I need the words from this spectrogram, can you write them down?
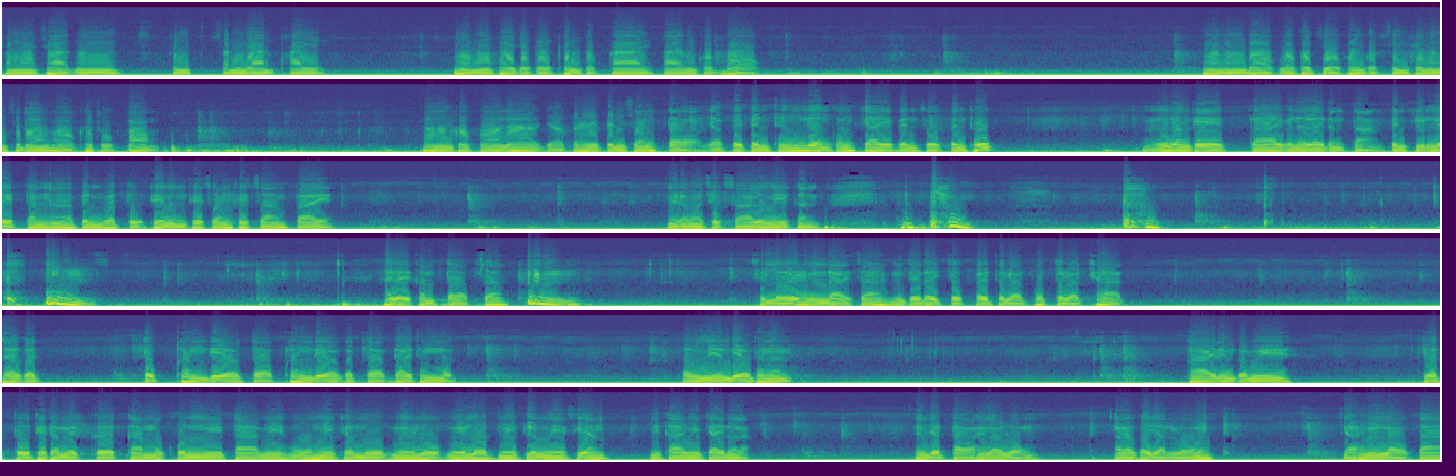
ธรรมชาติมันเป็นสัญญาณภัยเมื่อมีภัยจะเกิดขึ้นกับกายกายมันก็บอกเมื่อมันบอกเราก็เกี่ยวข้องกับสิ่งที่มันแสดงออกให้ถูกต้อง นั้นก็พอแล้ว อย่าไปให้เป็นสองต่อ อย่าไปเป็นถึงเรื่องของใจเป็นสุขเป็นทุกข์หรือบางทีกลายเป็นอะไรต่าง ๆ เป็นกิเลสตัณหา เป็นวัตถุที่หนึ่งที่สองที่สามไปในเรามาศึกษาเรื่องนี้กัน ให้ได้คำตอบซะเฉลยให้มันได้ซะมันจะได้จบไปตลอดพบตลอดชาติ แล้วก็ตบครั้งเดียว ตอบครั้งเดียวก็ตอบได้ทั้งหมดเราเมีอันเดียวเท่านั้นกายนี่มันก็มี วัตถุที่ทำให้เกิดกรรมคุณมีตา มีหู มีจมูก มีลูก มีรส มีกลิ่น มีเสียง มีกาย มีใจนั่นแหละมันจะต่อให้เราหลง แล้วเราก็อย่าหลง อย่าให้มันหลอกได้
